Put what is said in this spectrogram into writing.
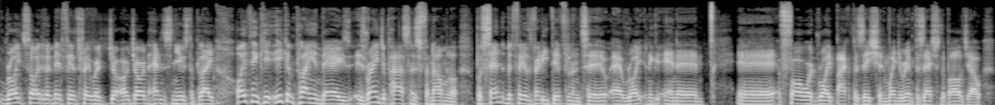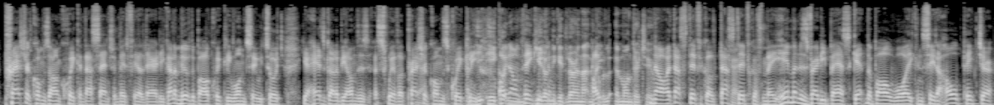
right side of a midfield three where Jordan Henderson used to play. I think he, he can play in there. His, his range of passing is phenomenal, but centre midfield is very different to uh, right in a, in a uh, forward right back position when you're in possession of the ball, Joe. Pressure comes on quick in that central midfield there. You got to move the ball quickly, one two touch. Your head's got to be on the swivel. Pressure yeah. comes quickly. He, he I don't think you don't think he'd learn that in a, couple, I, a month or two. No, that's difficult. That's okay. difficult for me. Him at his very best, getting the ball wide, can see the whole picture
